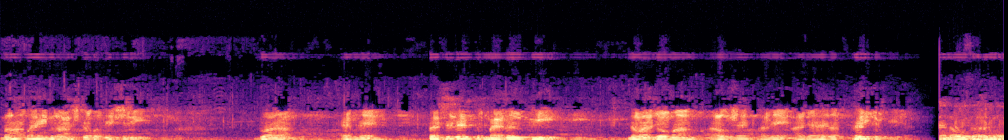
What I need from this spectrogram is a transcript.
મહામહિમ રાષ્ટ્રપતિ શ્રી દ્વારા એમને પ્રેસિડેન્ટ મેડલથી નવાજવામાં આવશે અને આ જાહેરાત થઈ ચૂકી છે. નવ ધર્મો,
